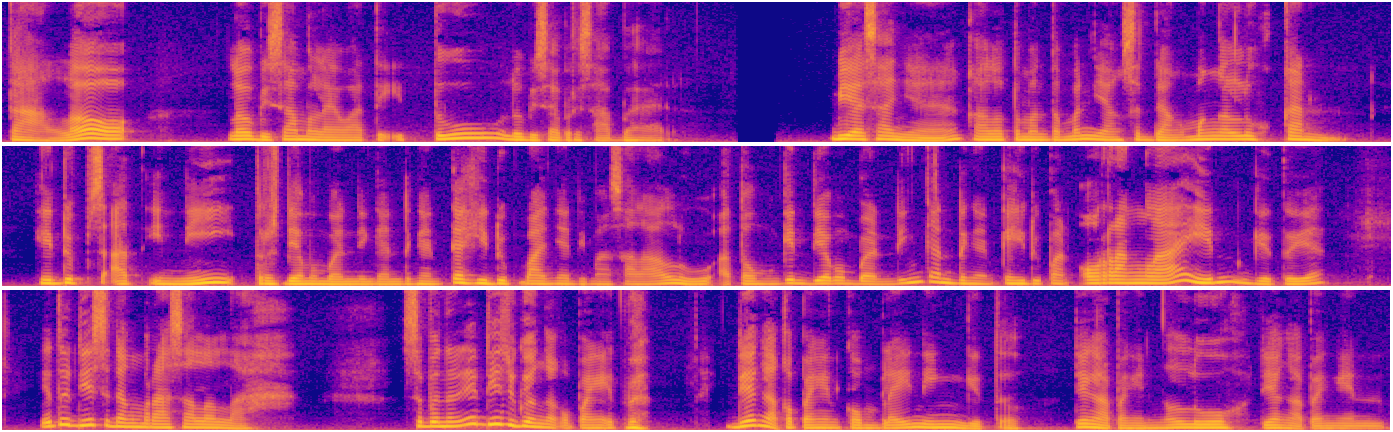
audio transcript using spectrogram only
Kalau lo bisa melewati itu, lo bisa bersabar. Biasanya kalau teman-teman yang sedang mengeluhkan hidup saat ini terus dia membandingkan dengan kehidupannya di masa lalu atau mungkin dia membandingkan dengan kehidupan orang lain gitu ya itu dia sedang merasa lelah. Sebenarnya dia juga nggak kepengen itu. Dia nggak kepengen complaining gitu. Dia nggak pengen ngeluh dia nggak pengen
